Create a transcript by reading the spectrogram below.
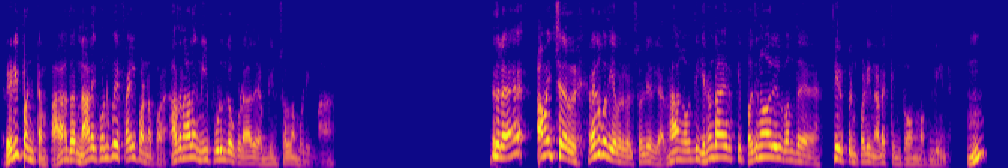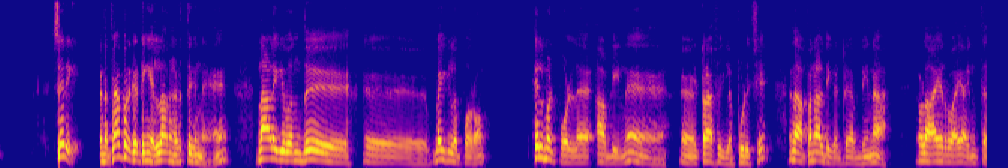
ரெடி பண்ணிட்டேன்ப்பா. அதை நாளைக்கு கொண்டு போய் ஃபைல் பண்ண போகிறேன் அதனால் நீ பிடுங்கக்கூடாது அப்படின்னு சொல்ல முடியுமா? இதில் அமைச்சர் ரகுபதி அவர்கள் சொல்லியிருக்காரு நாங்கள் வந்து இரண்டாயிரத்தி பதினாலில் வந்த தீர்ப்பின்படி நடக்கின்றோம் அப்படின்னு. ம்? சரி இந்த பேப்பர் கட்டிங் எல்லாரும் எடுத்துக்கின்னு நாளைக்கு வந்து பைக்கில் போகிறோம் ஹெல்மெட் போடல அப்படின்னு டிராஃபிக்கில் பிடிச்சி இந்த பெனால்ட்டி கட்டு அப்படின்னா எவ்வளோ ஆயிரம் ரூபாயா? எனக்கு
